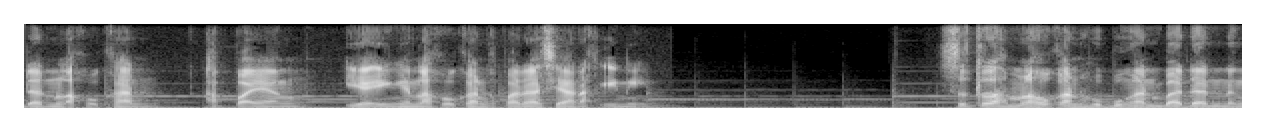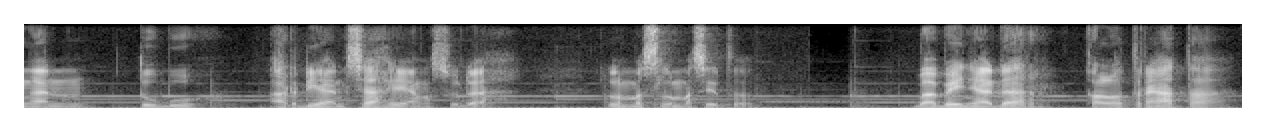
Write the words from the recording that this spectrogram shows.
dan melakukan apa yang ia ingin lakukan kepada si anak ini. Setelah melakukan hubungan badan dengan tubuh Ardiansyah yang sudah lemes-lemes itu, Babe nyadar kalau ternyata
